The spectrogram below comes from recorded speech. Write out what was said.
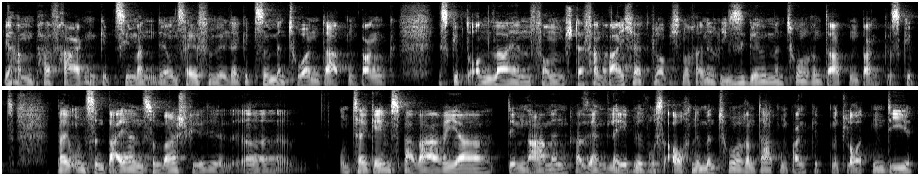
wir haben ein paar Fragen, gibt es jemanden, der uns helfen will? Da gibt es eine Mentorendatenbank. Es gibt online vom Stefan Reichert, glaube ich, noch eine riesige Mentorendatenbank. Es gibt bei uns in Bayern zum Beispiel äh, unter Games Bavaria, dem Namen, quasi ein Label, wo es auch eine Mentorendatenbank gibt mit Leuten, die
